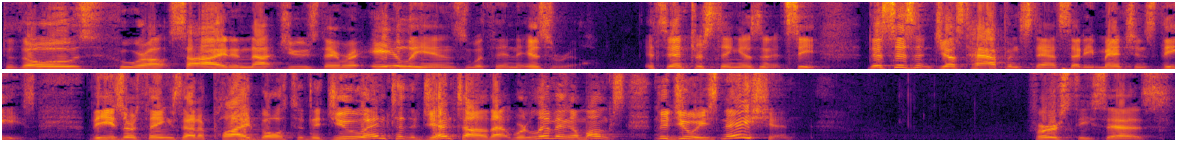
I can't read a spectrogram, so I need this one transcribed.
to those who were outside and not Jews. They were aliens within Israel. It's interesting, isn't it? See, this isn't just happenstance that he mentions these. These are things that applied both to the Jew and to the Gentile that were living amongst the Jewish nation. First, he says,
